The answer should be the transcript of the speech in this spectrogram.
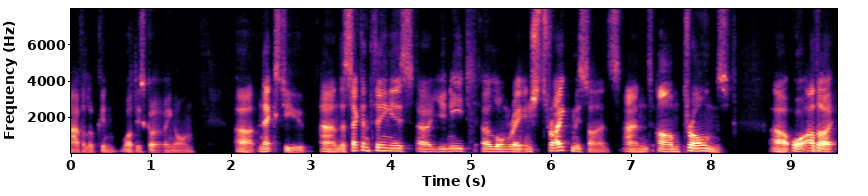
have a look in what is going on uh, next to you. And the second thing is uh, you need uh, long range strike missiles and armed drones uh, or other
